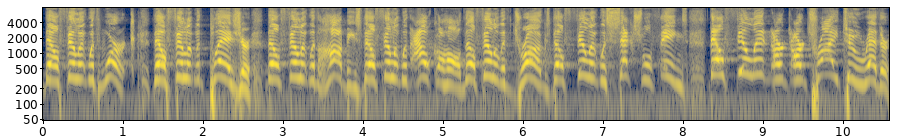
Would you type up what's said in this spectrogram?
They'll fill it with work. They'll fill it with pleasure. They'll fill it with hobbies. They'll fill it with alcohol. They'll fill it with drugs. They'll fill it with sexual things. They'll fill it, or, or try to rather,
